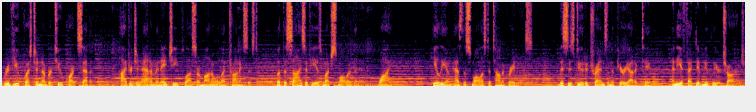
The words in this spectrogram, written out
Review question number 2 part 7. Hydrogen atom and He plus are monoelectronic system, but the size of He is much smaller than it. Why? Helium has the smallest atomic radius. This is due to trends in the periodic table, and the effective nuclear charge.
